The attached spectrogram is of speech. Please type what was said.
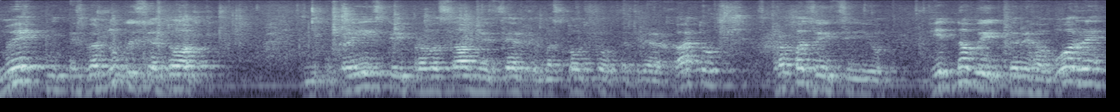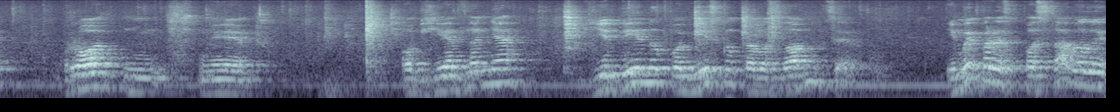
Ми звернулися до Української православної церкви Московського патріархату з пропозицією відновити переговори про е, об'єднання єдину помісну православну церкву. І ми поставили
